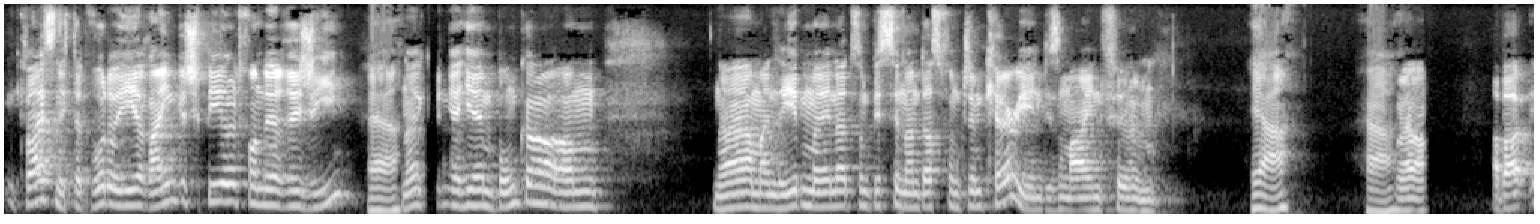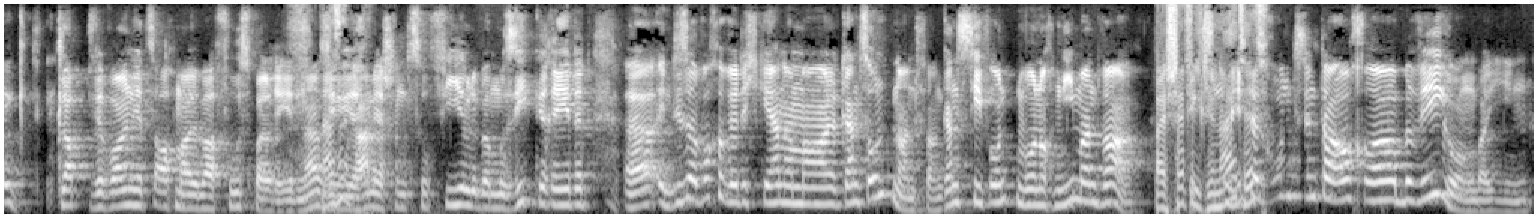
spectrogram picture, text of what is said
ich weiß nicht, das wurde hier reingespielt von der Regie. Ja. Ne, ich bin ja hier im Bunker. Ähm, naja, mein Leben erinnert so ein bisschen an das von Jim Carrey in diesem einen Film. Ja. Ja. Ja. Aber ich glaube, wir wollen jetzt auch mal über Fußball reden. Ne? Also, wir haben ja schon zu viel über Musik geredet. Äh, in dieser Woche würde ich gerne mal ganz unten anfangen, ganz tief unten, wo noch niemand war. Bei Sheffield Im United Hintergrund sind da auch äh, Bewegungen bei Ihnen.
